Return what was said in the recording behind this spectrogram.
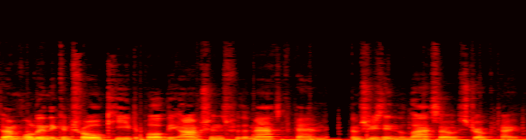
So I'm holding the control key to pull up the options for the mask pen. I'm choosing the lasso stroke type.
